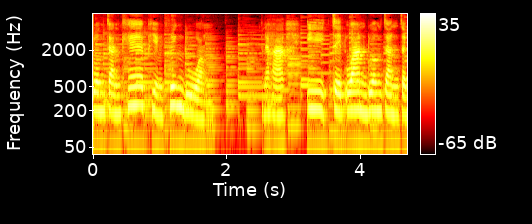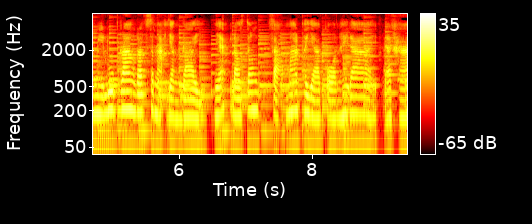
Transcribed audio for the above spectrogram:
ดวงจันทร์แค่เพียงครึ่งดวงนะคะ อีก 7 วันดวงจันทร์จะมีรูปร่างลักษณะอย่างไรเนี่ยเราต้องสามารถพยากรณ์ให้ได้นะคะ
